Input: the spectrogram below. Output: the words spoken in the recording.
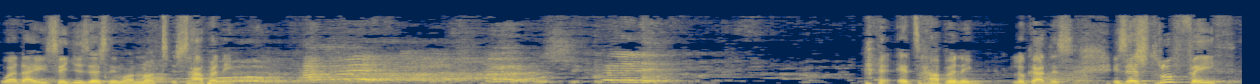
Whether you say Jesus' name or not, it's happening. it's happening. Look at this. It says, through faith,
